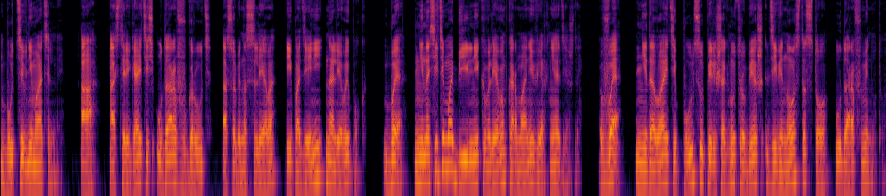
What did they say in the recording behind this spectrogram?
Будьте внимательны. А. Остерегайтесь ударов в грудь, особенно слева, и падений на левый бок. Б. Не носите мобильник в левом кармане верхней одежды. В. Не давайте пульсу перешагнуть рубеж 90-100 ударов в минуту.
